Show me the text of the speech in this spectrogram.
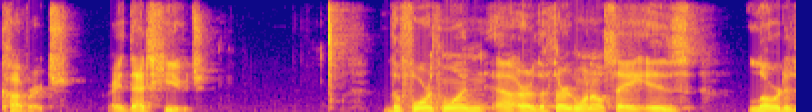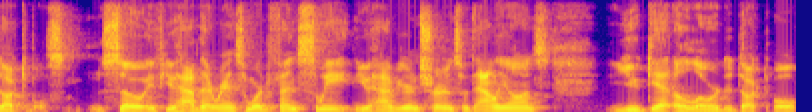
coverage, right? That's huge. The fourth one, uh, or the third one I'll say is lower deductibles. So if you have that ransomware defense suite, you have your insurance with Allianz, you get a lower deductible.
